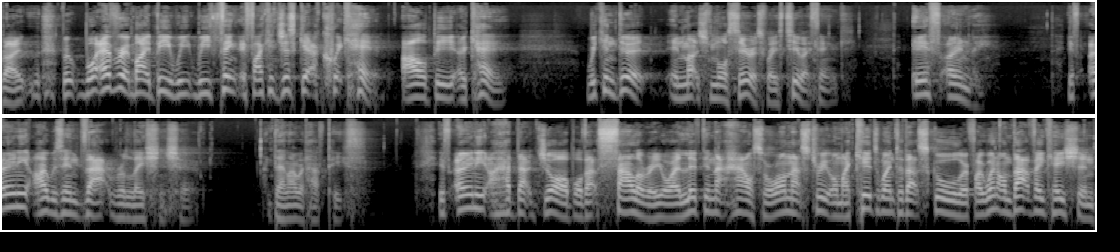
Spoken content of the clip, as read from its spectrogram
right? But whatever it might be, we, we think if I can just get a quick hit, I'll be okay. We can do it in much more serious ways too, I think. If only. If only I was in that relationship, then I would have peace. If only I had that job or that salary, or I lived in that house or on that street, or my kids went to that school, or if I went on that vacation,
